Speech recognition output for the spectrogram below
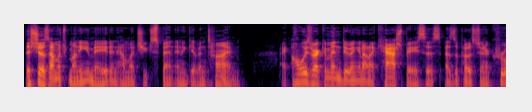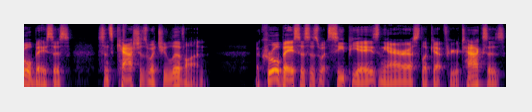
This shows how much money you made and how much you spent in a given time. I always recommend doing it on a cash basis as opposed to an accrual basis, since cash is what you live on. Accrual basis is what CPAs and the IRS look at for your taxes,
